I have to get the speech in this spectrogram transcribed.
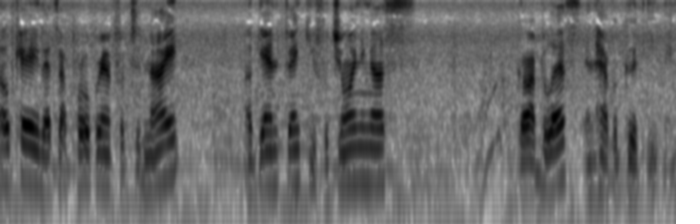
Okay, that's our program for tonight. Again, thank you for joining us. God bless and have a good evening.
